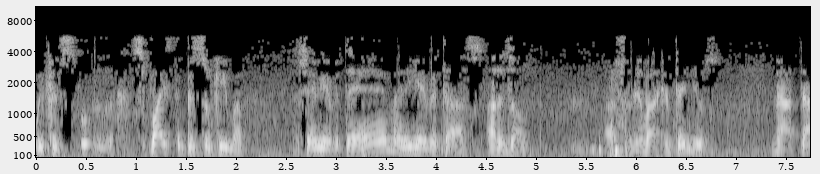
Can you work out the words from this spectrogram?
we could sp- splice the Pesukim up. Hashem gave it to him and he gave it to us on his own. Uh, So the Gemara continues. ועתה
